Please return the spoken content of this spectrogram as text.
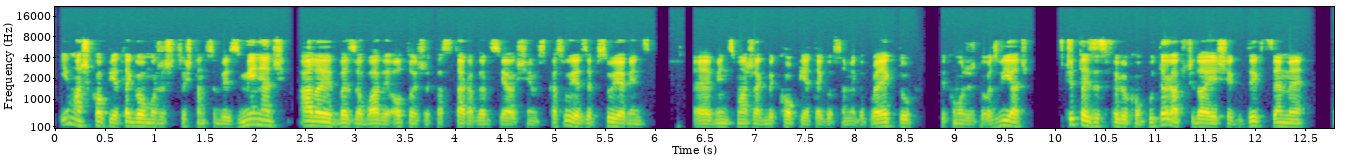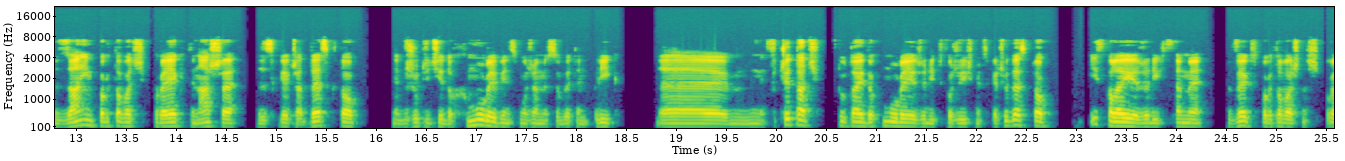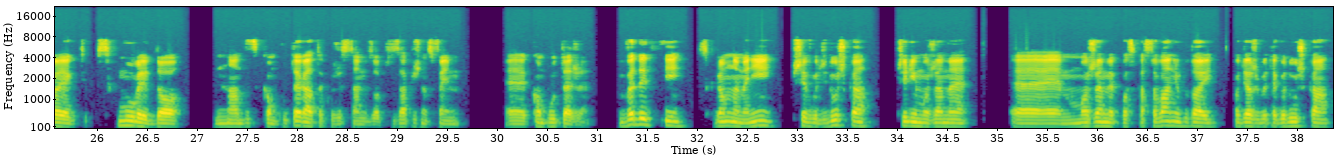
i masz kopię tego, możesz coś tam sobie zmieniać, ale bez obawy o to, że ta stara wersja się skasuje, zepsuje, więc, e, więc masz jakby kopię tego samego projektu, tylko możesz go rozwijać. Wczytaj ze swojego komputera, przydaje się, gdy chcemy zaimportować projekty nasze ze Scratcha Desktop, wrzucić je do chmury, więc możemy sobie ten plik e, wczytać tutaj do chmury, jeżeli tworzyliśmy w Scratchu Desktop i z kolei jeżeli chcemy wyeksportować nasz projekt z chmury do na dysk komputera, to korzystamy z opcji zapisz na swoim e, komputerze. W edycji skromne menu przywróć duszka, czyli możemy, e, możemy po skasowaniu tutaj chociażby tego duszka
